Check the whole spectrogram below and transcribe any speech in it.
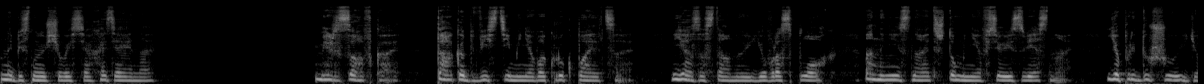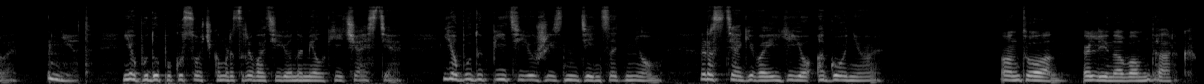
на беснующегося хозяина. «Мерзавка! Так обвести меня вокруг пальца! Я застану ее врасплох! Она не знает, что мне все известно! Я придушу ее! Нет, я буду по кусочкам разрывать ее на мелкие части!» Я буду пить ее жизнь день за днем, растягивая ее агонию. «Антуан, Лина вам Дарк,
